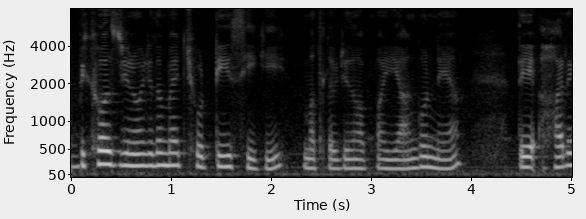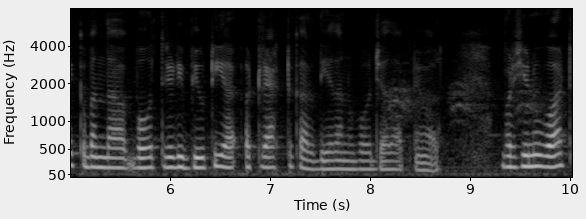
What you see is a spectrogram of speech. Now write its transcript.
ਬਿਕੋਜ਼ ਯੂ نو ਜਦੋਂ ਮੈਂ ਛੋਟੀ ਸੀਗੀ ਮਤਲਬ ਜਦੋਂ ਆਪਾਂ ਯੰਗ ਹੁੰਨੇ ਆ ਤੇ ਹਰ ਇੱਕ ਬੰਦਾ ਬਹੁਤ ਜਿਹੜੀ ਬਿਊਟੀ ਅਟਰੈਕਟ ਕਰਦੀ ਆ ਤੁਹਾਨੂੰ ਬਹੁਤ ਜ਼ਿਆਦਾ ਆਪਣੇ ਵੱਲ but you know what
